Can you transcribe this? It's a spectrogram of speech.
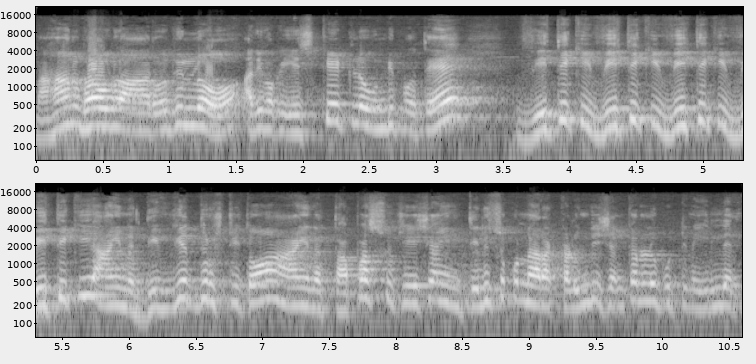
మహానుభావుడు ఆ రోజుల్లో అది ఒక ఎస్టేట్లో ఉండిపోతే వెతికి వెతికి వెతికి వెతికి ఆయన దివ్య దృష్టితో ఆయన తపస్సు చేసి ఆయన తెలుసుకున్నారు. అక్కడ ఉంది శంకరులు పుట్టిన ఇల్లని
